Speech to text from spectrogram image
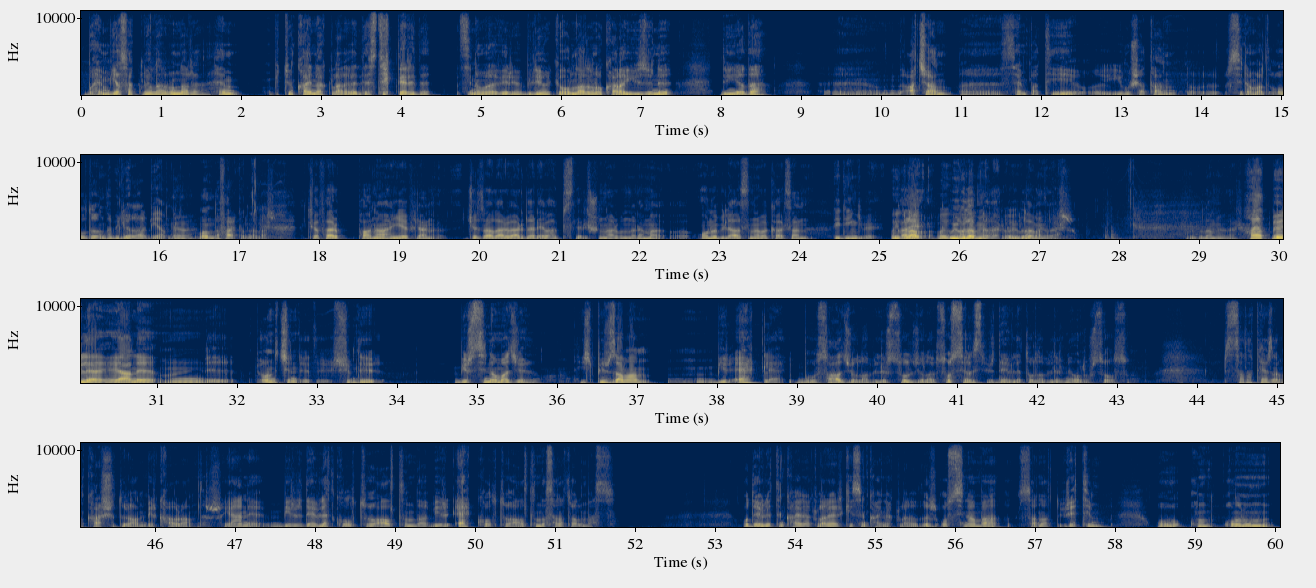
bu hem yasaklıyorlar bunları hem bütün kaynakları ve destekleri de sinemaya veriyor. Biliyor ki onların o kara yüzünü dünyada açan, sempatiyi yumuşatan sinema olduğunu da biliyorlar bir yandan. Evet. Onun da farkındalar. Cafer Panahi'ye falan cezalar verdiler ev hapisleri şunlar bunlar ama onu bile aslına bakarsan dediğin gibi Uygula, uygulamıyorlar. Uygulamıyorlar. uygulamıyorlar. Uygulamıyorlar. Hayat böyle yani onun için şimdi bir sinemacı hiçbir zaman bir erkle bu sağcı olabilir, solcu olabilir, sosyalist bir devlet olabilir ne olursa olsun. Sanat her zaman karşı duran bir kavramdır. Yani bir devlet koltuğu altında, bir erk koltuğu altında sanat olmaz. O devletin kaynakları herkesin kaynaklarıdır. O sinema, sanat, üretim, o on, onun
